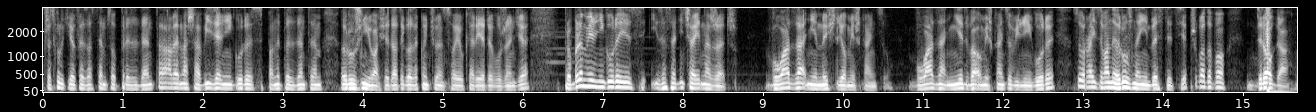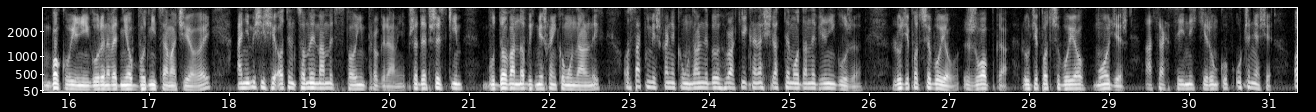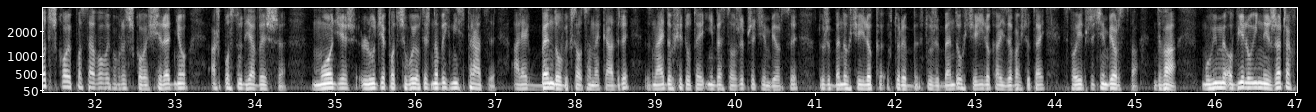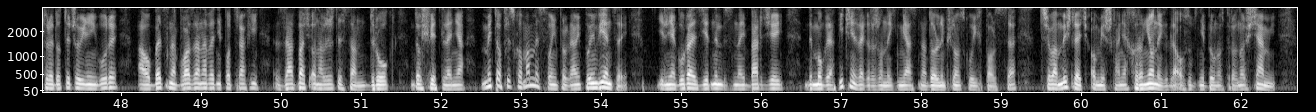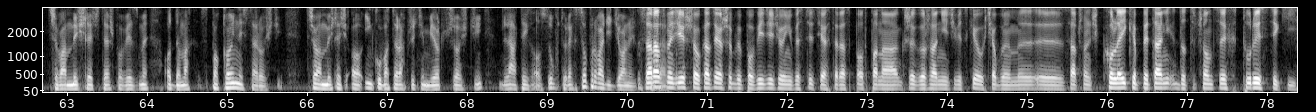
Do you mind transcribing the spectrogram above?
przez krótki okres zastępcą prezydenta, ale nasza wizja Góry z panem prezydentem różniła się, dlatego zakończyłem swoją karierę w urzędzie. Problemem Góry jest zasadnicza jedna rzecz. Władza nie myśli o mieszkańcu władza nie dba o mieszkańców Wilniej Góry. Są realizowane różne inwestycje, przykładowo droga wokół Wilniej Góry, nawet nie obwodnica Maciejowej, a nie myśli się o tym, co my mamy w swoim programie. Przede wszystkim budowa nowych mieszkań komunalnych. Ostatnie mieszkania komunalne były chyba kilkanaście lat temu oddane w Wielniej Górze. Ludzie potrzebują żłobka, ludzie potrzebują młodzież, atrakcyjnych kierunków uczenia się od szkoły podstawowej poprzez szkołę średnią, aż po studia wyższe. Młodzież, ludzie potrzebują też nowych miejsc pracy, ale jak będą wykształcone kadry, znajdą się tutaj inwestorzy, przedsiębiorcy, którzy będą chcieli, którzy, którzy będą chcieli lokalizować tutaj swoje przedsiębiorstwa. Dwa, mówimy o wielu innych rzeczach, które dotyczą Jeleniej Góry, a obecna władza nawet nie potrafi zadbać o należyty stan dróg, doświetlenia. My to wszystko mamy w swoim programie, powiem więcej. Jelenia Góra jest jednym z najbardziej demograficznie zagrożonych miast na Dolnym Śląsku i w Polsce. Trzeba myśleć o mieszkaniach chronionych dla osób z niepełnosprawnościami. Trzeba myśleć też, powiedzmy, o domach spokojnej starości. Trzeba myśleć o inkubatorach przedsiębiorczości dla tych osób, które chcą prowadzić działalność Zaraz będzie jeszcze okazja, żeby powiedzieć o inwestycjach. Teraz od pana Grzegorza Niedźwieckiego chciałbym y, y, zacząć kolejkę pytań dotyczących turystyki.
